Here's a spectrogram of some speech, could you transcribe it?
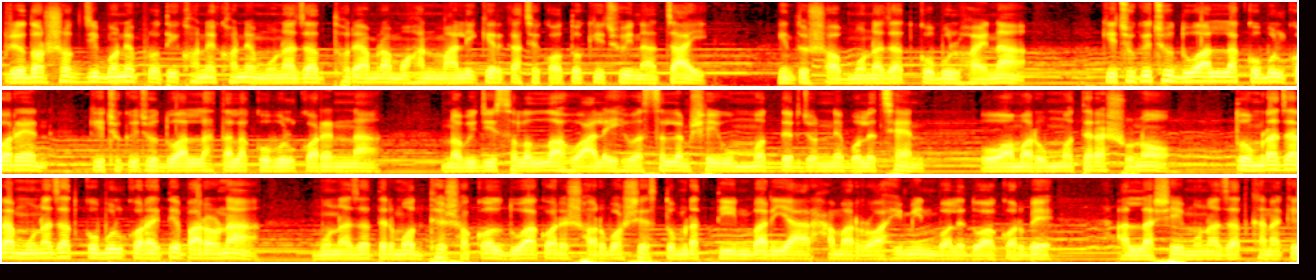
প্রিয় দর্শক, জীবনে প্রতি ক্ষণে ক্ষণে মোনাজাত ধরে আমরা মহান মালিকের কাছে কত কিছুই না চাই, কিন্তু সব মোনাজাত কবুল হয় না। কিছু কিছু দোয়া আল্লাহ কবুল করেন, কিছু কিছু দোয়া আল্লাহ তালা কবুল করেন না। নবীজি সাল্লাল্লাহু আলহি ওয়াসাল্লাম সেই উম্মতদের জন্য বলেছেন, ও আমার উম্মতেরা শুনো তোমরা যারা মুনাজাত কবুল করাইতে পারো না, মুনাজাতের মধ্যে সকল দোয়া করে সর্বশেষ তোমরা তিনবার ইয়ার হামার রহিমিন বলে দোয়া করবে। আল্লাহ সেই মোনাজাতখানাকে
